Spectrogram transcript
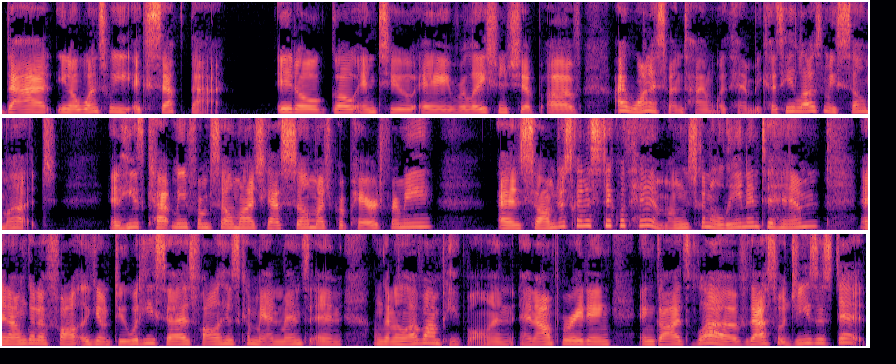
that, you know, once we accept that, it'll go into a relationship of, I want to spend time with him because he loves me so much. And he's kept me from so much. He has so much prepared for me and so I'm just going to stick with him. I'm just going to lean into him and I'm going to follow, you know, do what he says, follow his commandments, and I'm going to love on people and, and operating in God's love. That's what Jesus did.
